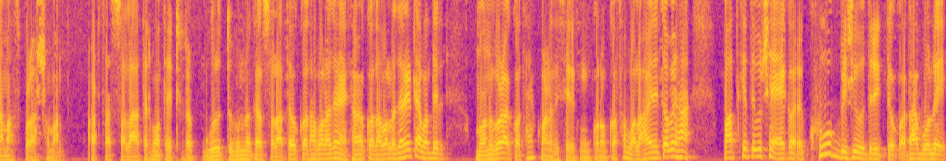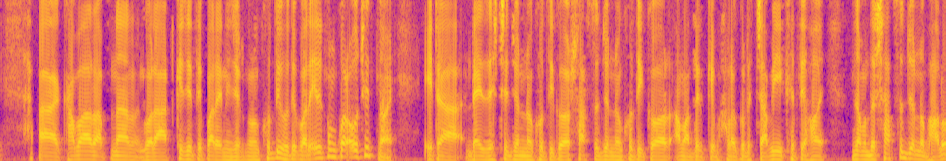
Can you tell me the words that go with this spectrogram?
নামাজ পড়া সমান। অর্থাৎ সলাতের মতো, এটা গুরুত্বপূর্ণ কাজ। সলাতেও কথা বলা যায়, এখানেও কথা বলা যায় এটা আমাদের মন গড়া কথা কোনো দেশে এরকম কোনো কথা বলা হয়নি। তবে হ্যাঁ ভাত খেতে বসে একবারে খুব বেশি অতিরিক্ত কথা বলে খাবার আপনার গলা আটকে যেতে পারে, নিজের কোনো ক্ষতি হতে পারে, এরকম করা উচিত নয়। এটা ডাইজেস্টের জন্য ক্ষতিকর, স্বাস্থ্যের জন্য ক্ষতিকর, আমাদেরকে ভালো করে চাবিয়ে খেতে হয়, যে আমাদের স্বাস্থ্যের জন্য ভালো।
